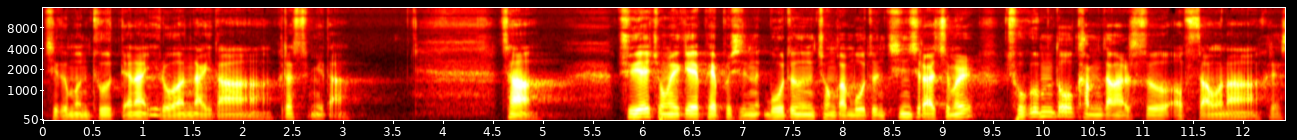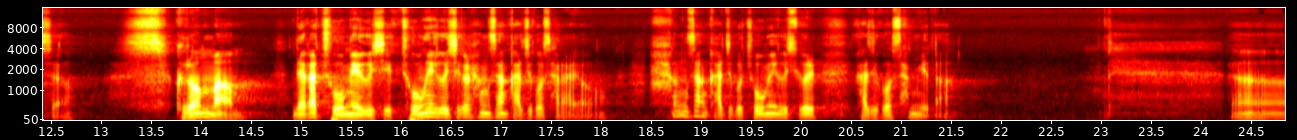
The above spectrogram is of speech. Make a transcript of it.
지금은 두 때나 이루었나이다. 그렇습니다. 자, 주의 종에게 베푸신 모든 은총과 모든 진실하심을 조금도 감당할 수 없사오나 그랬어요. 그런 마음, 내가 종의 의식, 종의 의식을 항상 가지고 살아요. 항상 가지고 종의 의식을 가지고 삽니다. 어,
